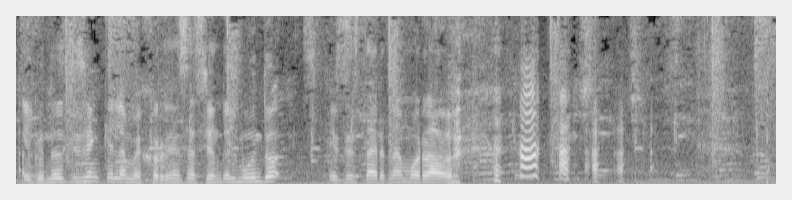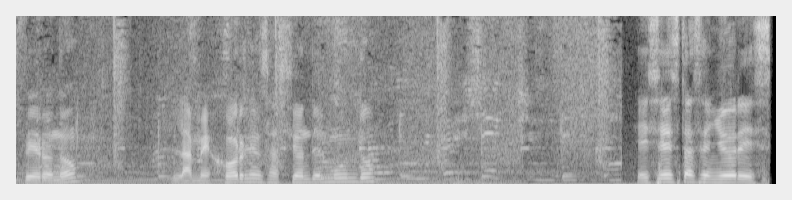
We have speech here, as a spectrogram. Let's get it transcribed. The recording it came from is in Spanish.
Algunos dicen que la mejor sensación del mundo es estar enamorado. Pero no, la mejor sensación del mundo es esta, señores.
